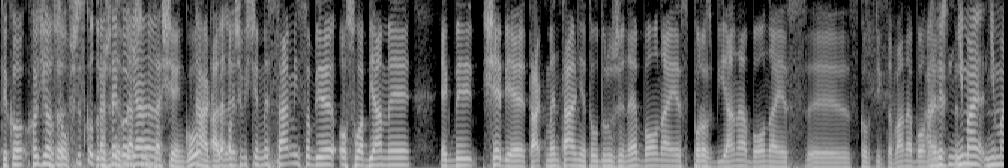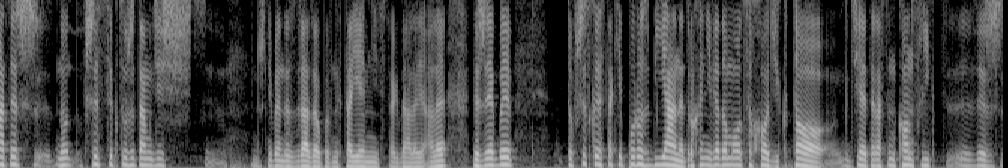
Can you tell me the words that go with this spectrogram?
Tylko chodzi o to. To są wszystko drużyny w naszym ja... zasięgu, tak, ale, ale, oczywiście my sami sobie osłabiamy jakby siebie, tak, mentalnie tą drużynę, bo ona jest porozbijana, bo ona jest y, skonfliktowana, bo ona Ale jest... wiesz, nie ma, nie ma też, no wszyscy, którzy tam gdzieś, już nie będę zdradzał pewnych tajemnic i tak dalej, ale wiesz, że jakby to wszystko jest takie porozbijane, trochę nie wiadomo o co chodzi, kto, gdzie, teraz ten konflikt, wiesz,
